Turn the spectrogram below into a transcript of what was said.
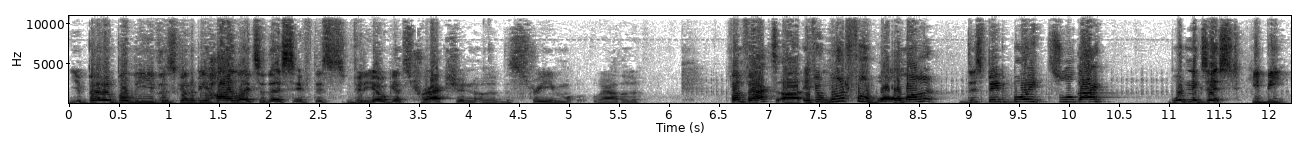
You better believe there's gonna be highlights of this if this video gets traction, or the stream, rather. Fun fact, uh, if it weren't for Walmart, this baby boy, this little guy, wouldn't exist. He'd be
